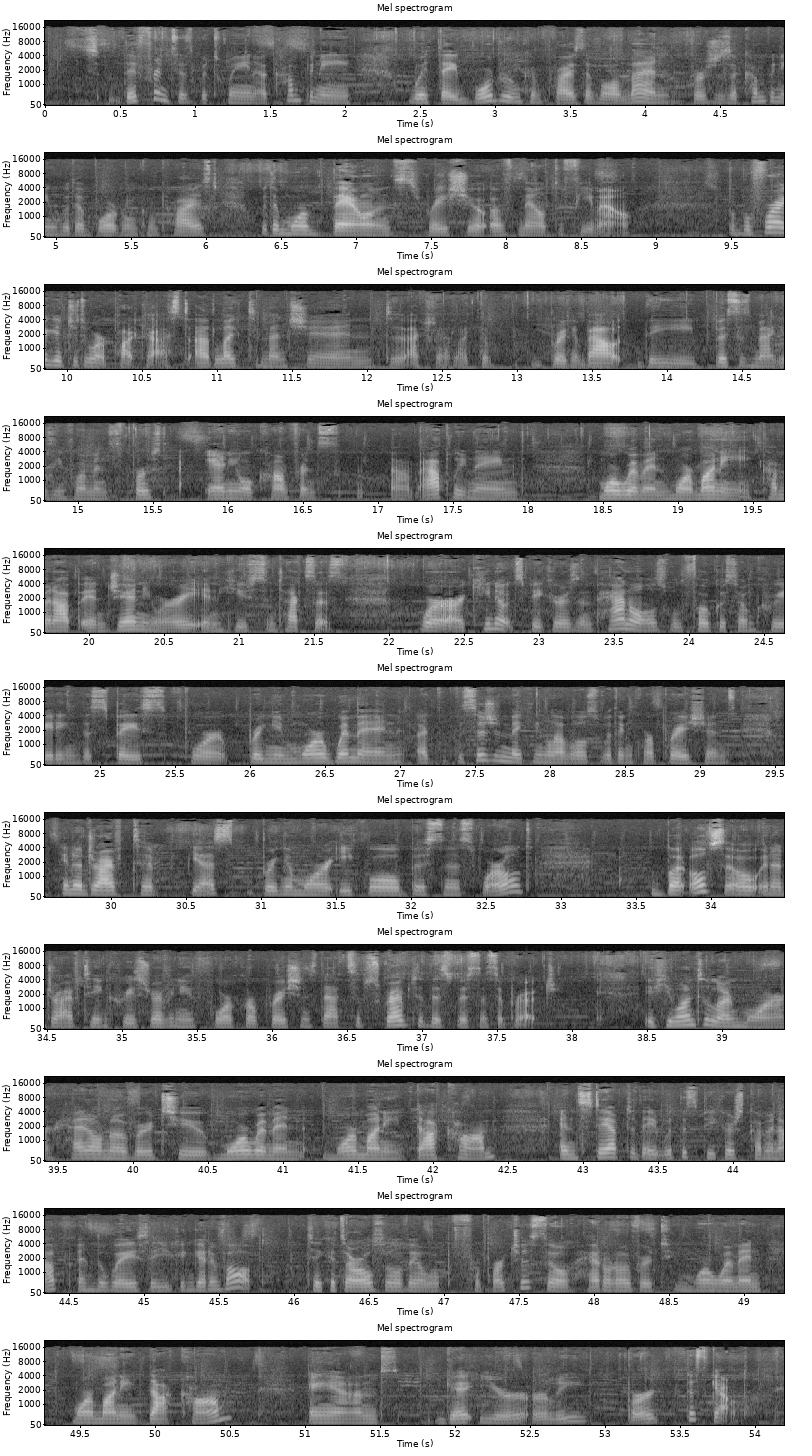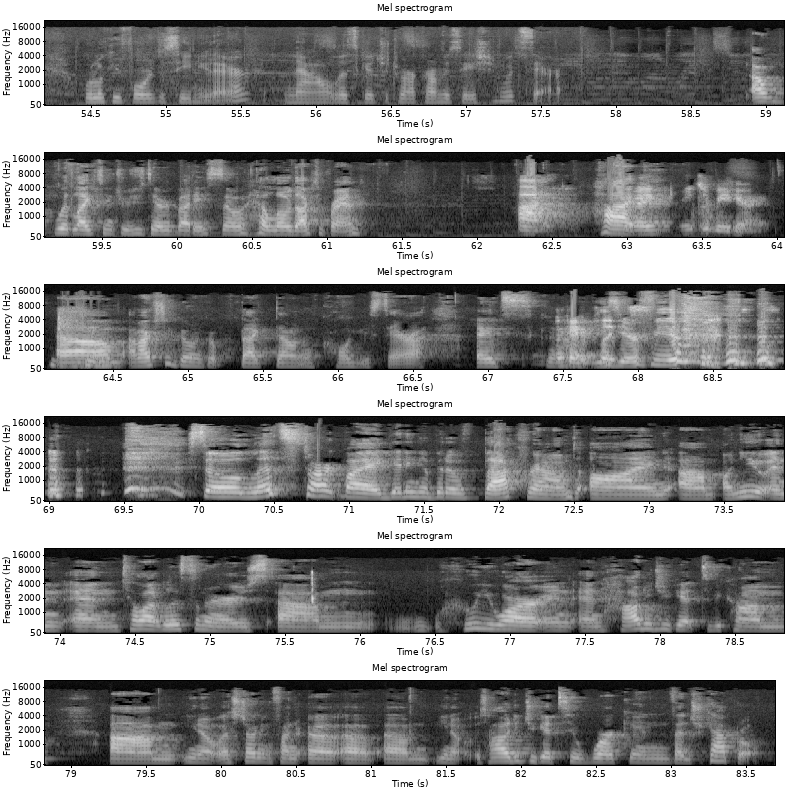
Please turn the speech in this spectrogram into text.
differences between a company with a boardroom comprised of all men versus a company with a boardroom comprised with a more balanced ratio of male to female. But before I get you to our podcast, I'd like to mention, actually, I'd like to bring about the Business Magazine for Women's first annual conference, um, aptly named more Women, More Money, coming up in January in Houston, Texas, where our keynote speakers and panels will focus on creating the space for bringing more women at the decision making levels within corporations in a drive to, yes, bring a more equal business world, but also in a drive to increase revenue for corporations that subscribe to this business approach. If you want to learn more, head on over to morewomenmoremoney.com and stay up to date with the speakers coming up and the ways that you can get involved. Tickets are also available for purchase, so head on over to morewomenmoremoney.com and get your early bird discount. We're looking forward to seeing you there. Now, let's get you to our conversation with Sara. I would like to introduce everybody. So, hello, Dr. Brand. Hi. Hi. Great, great to be here. Um, I'm actually going to go back down and call you Sarah. It's going to Okay, be easier for you. so let's start by getting a bit of background on um, on you and and tell our listeners um, who you are and and how did you get to become um, you know a starting fund uh, uh, um, you know how did you get to work in venture capital?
